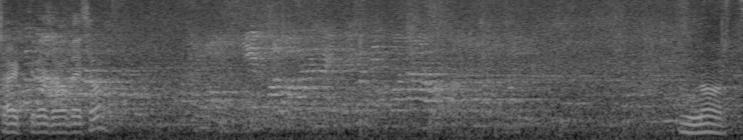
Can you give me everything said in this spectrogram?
साइडतिर जाँदैछौँ। नर्थ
